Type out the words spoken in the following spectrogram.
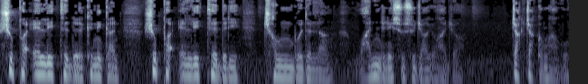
슈퍼 엘리트들 그러니까 슈퍼 엘리트들이 정부들랑 완전히 수수작용하죠. 짝짝꿍하고.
